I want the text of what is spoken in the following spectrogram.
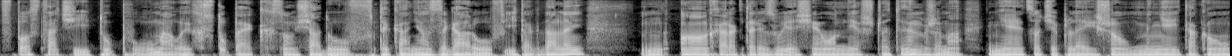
w postaci tupu małych stópek sąsiadów, tykania zegarów i O, charakteryzuje się on jeszcze tym, że ma nieco cieplejszą, mniej taką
